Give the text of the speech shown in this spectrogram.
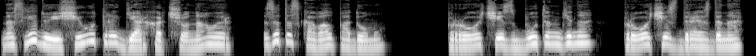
На следующее утро Герхард Шонауэр затасковал по дому. Прочь из Бутенгена, прочь из Дрездена,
